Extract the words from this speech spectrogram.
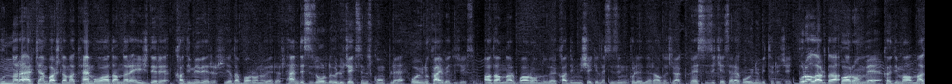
Bunlara erken başlamak hem o adamlara ejderi Kadim'i verir ya da Baron'u verir. Hem de siz orada öleceksiniz komple. Oyunu kaybedeceksiniz. Adamlar Baron'lu ve Kadim'li şekilde sizin kuleleri alacak ve sizi keserek oyunu bitirecek. Buralarda Baron ve Kadim'i almak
